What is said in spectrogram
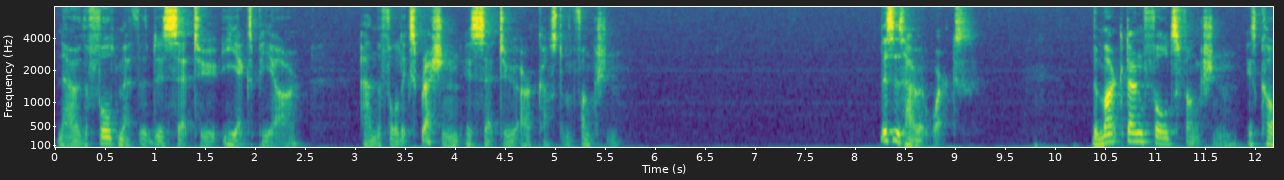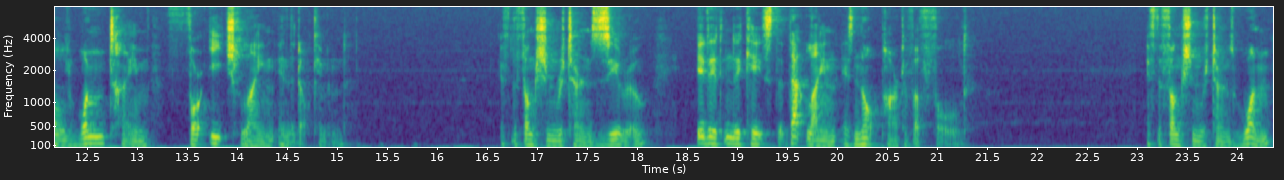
Now the fold method is set to expr, and the fold expression is set to our custom function. This is how it works. The Markdown folds function is called one time for each line in the document. If the function returns zero, it indicates that that line is not part of a fold. If the function returns 1,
